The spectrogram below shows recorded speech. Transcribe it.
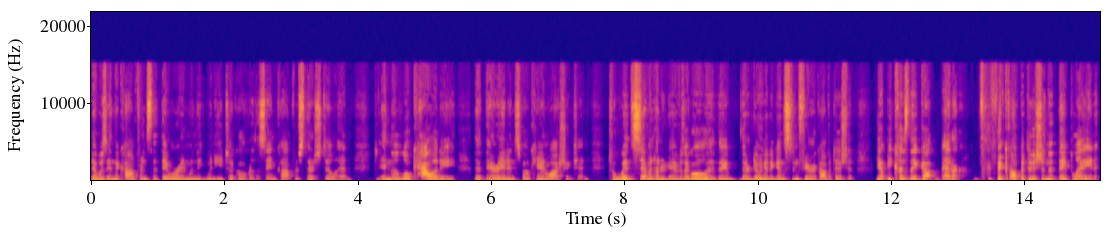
that was in the conference that they were in when the, when he took over, the same conference they're still in, in the locality that they're in in Spokane, Washington. To win 700, it was like, oh, they they're doing it against inferior competition. Yeah, because they got better the competition that they played.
